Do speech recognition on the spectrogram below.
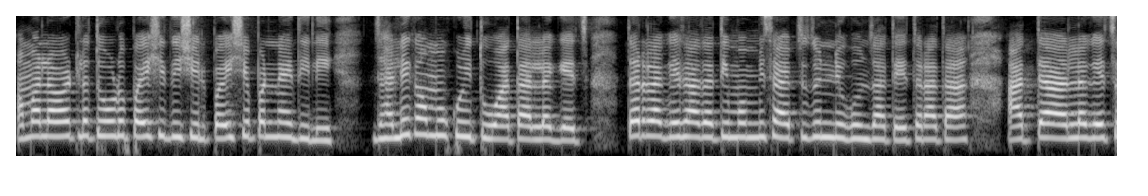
आम्हाला वाटलं तू एवढं पैसे देशील पैसे पण नाही दिली. झाली का मोकळी तू आता लगेच? तर लगेच आता ती मम्मी साहेब तिथून निघून जाते. तर आता आत्या लगेच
